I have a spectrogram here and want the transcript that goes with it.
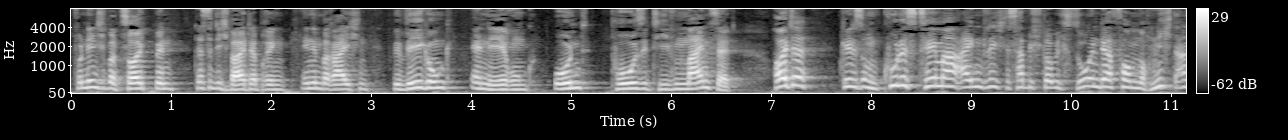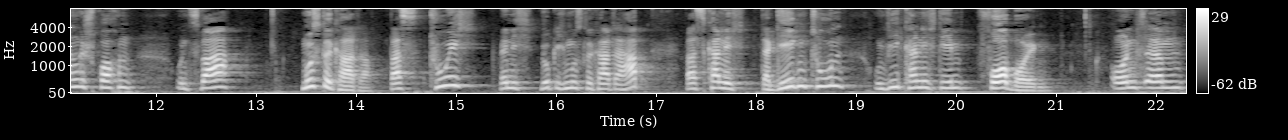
von denen ich überzeugt bin, dass sie dich weiterbringen in den Bereichen Bewegung, Ernährung und positiven Mindset. Heute geht es um ein cooles Thema eigentlich, das habe ich glaube ich so in der Form noch nicht angesprochen und zwar Muskelkater. Was tue ich, wenn ich wirklich Muskelkater habe? Was kann ich dagegen tun? Und wie kann ich dem vorbeugen. Und ähm,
